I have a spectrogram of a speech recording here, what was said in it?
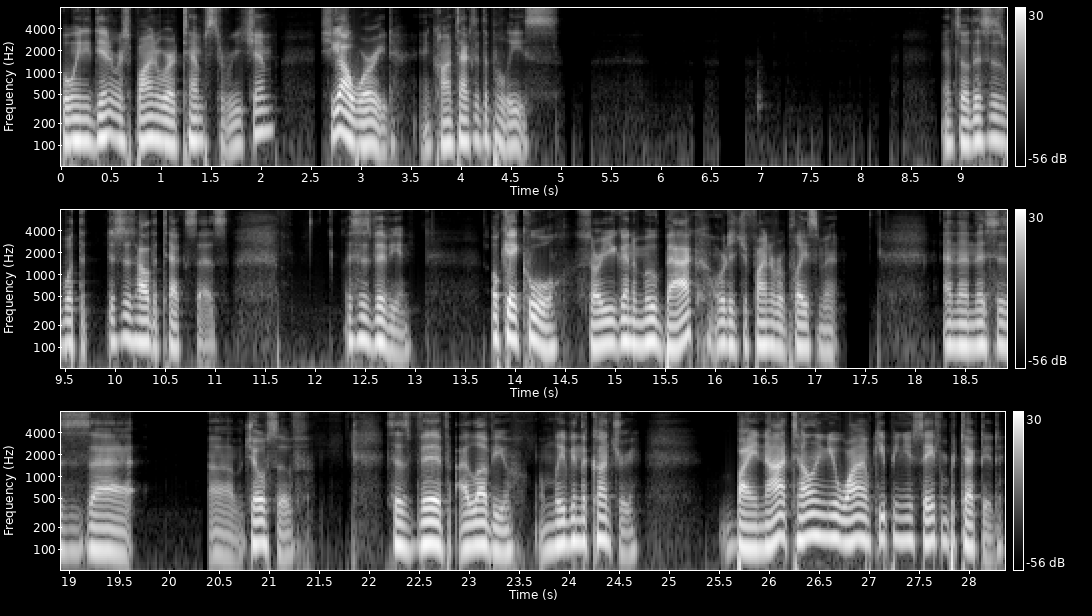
but when he didn't respond to her attempts to reach him, she got worried and contacted the police. And so this is what the this is how the text says. This is Vivian. Okay, cool. So are you gonna move back or did you find a replacement? And then this is uh, um, Joseph says Viv, I love you. I'm leaving the country. By not telling you why I'm keeping you safe and protected,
